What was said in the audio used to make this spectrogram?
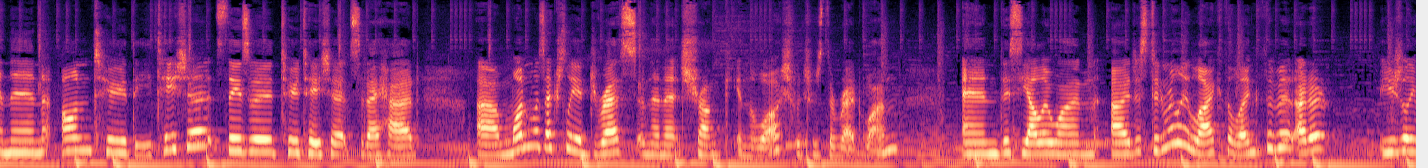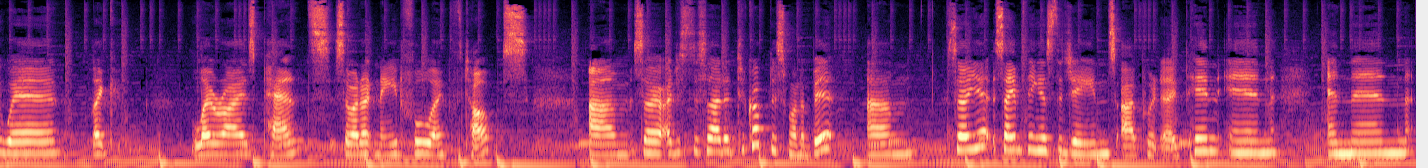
And then on to the t-shirts. These were two t-shirts that I had. Um, one was actually a dress and then it shrunk in the wash, which was the red one. And this yellow one, I just didn't really like the length of it. I don't usually wear like low-rise pants, so I don't need full-length tops. Um, so I just decided to crop this one a bit. Um, so yeah, same thing as the jeans. I put a pin in and then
